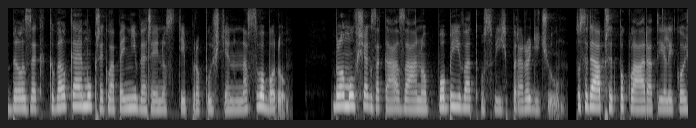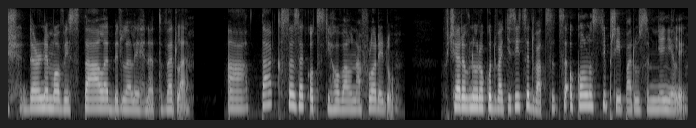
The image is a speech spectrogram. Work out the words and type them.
byl Zek k velkému překvapení veřejnosti propuštěn na svobodu. Bylo mu však zakázáno pobývat u svých prarodičů. To se dá předpokládat, jelikož Durnemovi stále bydleli hned vedle. A tak se Zek odstěhoval na Floridu. V červnu roku 2020 se okolnosti případu změnily.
